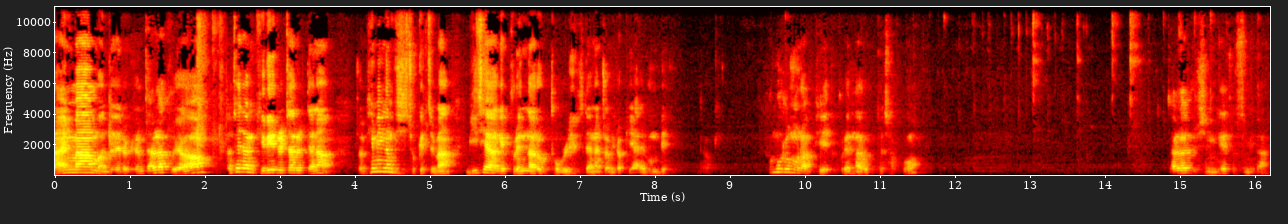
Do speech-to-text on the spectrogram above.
라인만 먼저 이렇게 좀 잘랐고요. 전체적인 길이를 자를 때는 좀 힘있는 빗이 좋겠지만 미세하게 구렛나루부터 올릴 때는 좀 이렇게 얇은 빗 이렇게 흐물흐물한 빗 구렛나루부터 잡고 잘라주시는 게 좋습니다.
